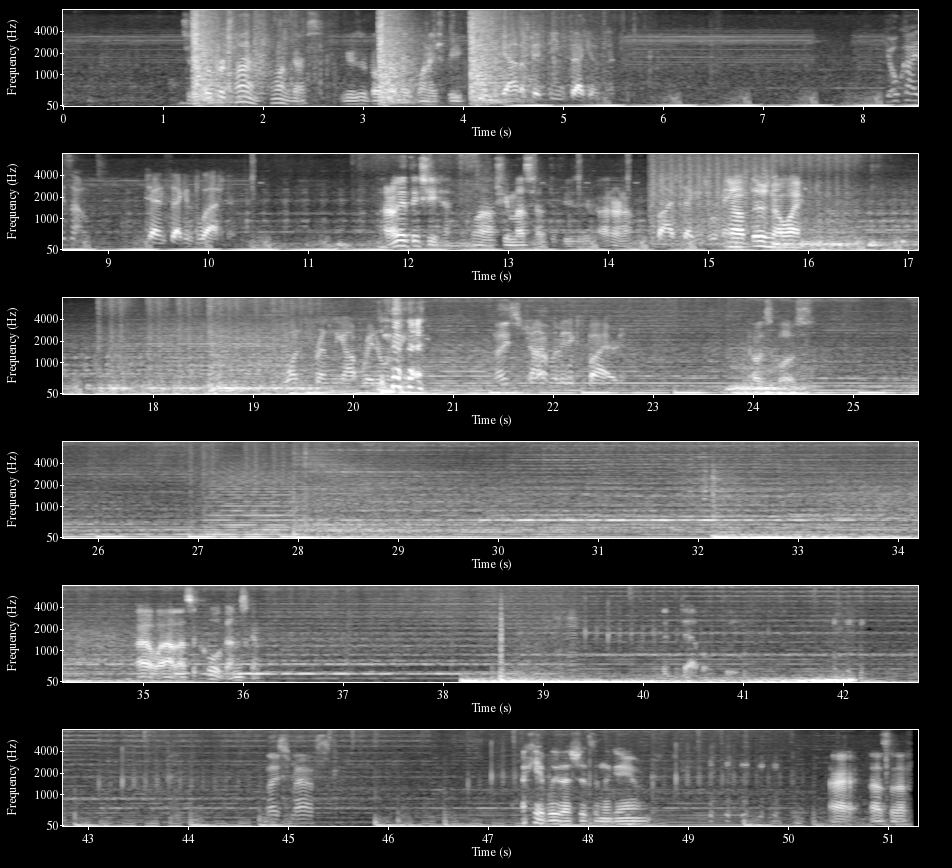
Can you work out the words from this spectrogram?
Just go for time. Come on, guys. You guys are both at like one HP. Down to 15 seconds. Yokai's out. 10 seconds left. I don't even think she. Ha- wow, she must have diffuser. I don't know. Five seconds remaining. No, there's no way. One friendly operator remaining. Nice Time job. limit expired. That was close. Oh wow, that's a cool gun skin. The Devil Nice mask. I can't believe that shit's in the game. Alright, that's enough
